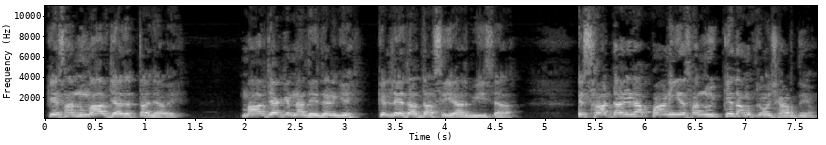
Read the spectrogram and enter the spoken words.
ਕਿ ਸਾਨੂੰ ਮੁਆਵਜ਼ਾ ਦਿੱਤਾ ਜਾਵੇ। ਮੁਆਵਜ਼ਾ ਕਿੰਨਾ ਦੇ ਦੇਣਗੇ? ਕਿੱਲੇ ਦਾ 10000 20000 ਕਿ ਸਾਡਾ ਜਿਹੜਾ ਪਾਣੀ ਹੈ ਸਾਨੂੰ ਇੱਕਦਮ ਕਿਉਂ ਛੱਡਦੇ ਹੋ?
